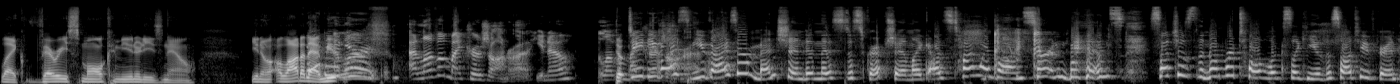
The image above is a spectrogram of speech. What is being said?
like very small communities now. You know, a lot of that Yeah, I music. Love I love a micro genre, you know? I love Dude, Dude, you guys, you guys are mentioned in this description. Like as time went on, certain bands, such as the number twelve looks like you, the Sawtooth Grin,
